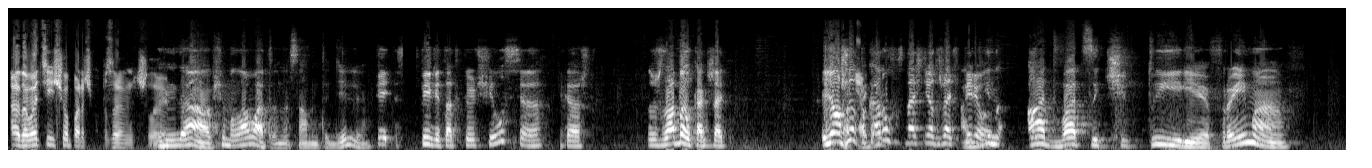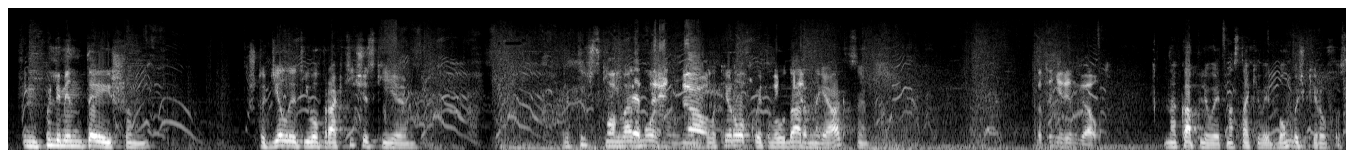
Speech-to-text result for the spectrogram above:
А, давайте еще парочку позовем человек. Да, вообще маловато на самом-то деле. Спи- Спирит отключился, мне кажется. Уже забыл, как жать. Или он ждет, Один- пока Руфус начнет жать вперед. Один А24 фрейма implementation, что делает его практически практически Ох, невозможным это реал. блокировку этого удара на реакцию. Это не рингаут. Накапливает, настакивает бомбочки Руфус.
